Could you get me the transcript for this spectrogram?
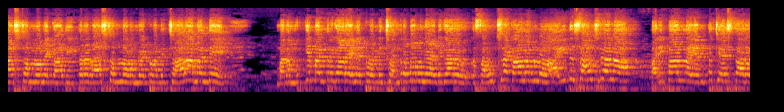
రాష్ట్రంలోనే కాదు ఇతర రాష్ట్రంలో ఉన్నటువంటి చాలా మంది మన ముఖ్యమంత్రి గారు అయినటువంటి చంద్రబాబు నాయుడు గారు ఒక సంవత్సర కాలంలో ఐదు సంవత్సరాల పరిపాలన ఎంత చేస్తారో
